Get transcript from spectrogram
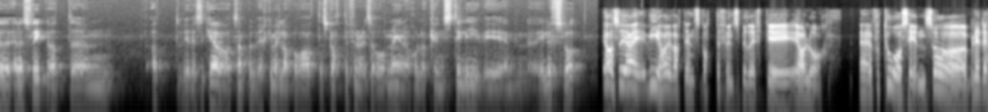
eh, er det slik at, eh, at vi risikerer at eksempel virkemiddelapparatet, SkatteFUNN og disse ordningene holder kunstig liv i, en, i luftslott? Ja, altså jeg, Vi har jo vært en skattefunnsbedrift i, i, alle år. For to år siden så det,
